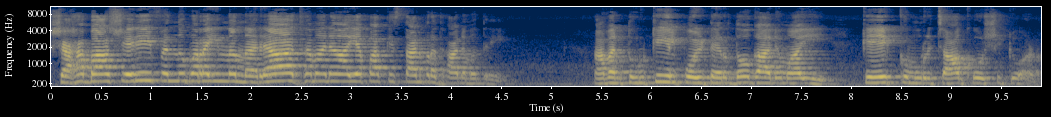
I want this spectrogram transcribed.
ഷഹബാസ് ഷെരീഫ് എന്ന് പറയുന്ന നരാധമനായ പാകിസ്ഥാൻ പ്രധാനമന്ത്രി അവൻ തുർക്കിയിൽ പോയിട്ട് എർദോഗാനുമായി കേക്ക് മുറിച്ച് ആഘോഷിക്കുവാണ്.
